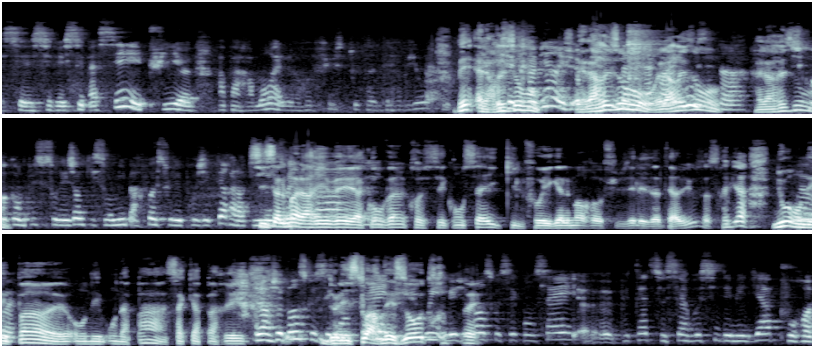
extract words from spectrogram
c'est passé et puis euh, apparemment elle refuse toute interview. Mais elle a raison. Très bien. elle, a raison. Elle a raison. Elle a raison. Je crois qu'en plus ce sont des gens qui sont mis parfois sous les projecteurs. Alors si seulement elle arrivait à convaincre ses conseils qu'il faut également refuser les interviews, ça serait bien. Nous on n'est pas, euh, on est, on n'a pas à s'accaparer. Alors je pense que de l'histoire des autres. Oui, mais je pense que ces conseils peut-être se servent aussi des médias pour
